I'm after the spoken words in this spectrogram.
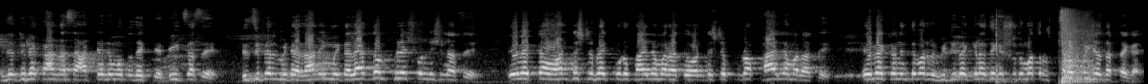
এই যে দুইটা কান আছে আটটেনের মতো দেখতে। ডিস্ক আছে ডিজিটাল মিটার রানিং মিটার একদম ফ্রেশ কন্ডিশন আছে। এই ব্যাগটা ওয়ান টেস্টের ব্যাগ পুরো ফাইল আমার হাতে ওয়ান টেস্টের পুরো ফাইল আমার হাতে। এই ব্যাগটা নিতে পারবে ভিডি ব্যাগ গেলা থেকে শুধুমাত্র চব্বিশ হাজার টাকায়।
